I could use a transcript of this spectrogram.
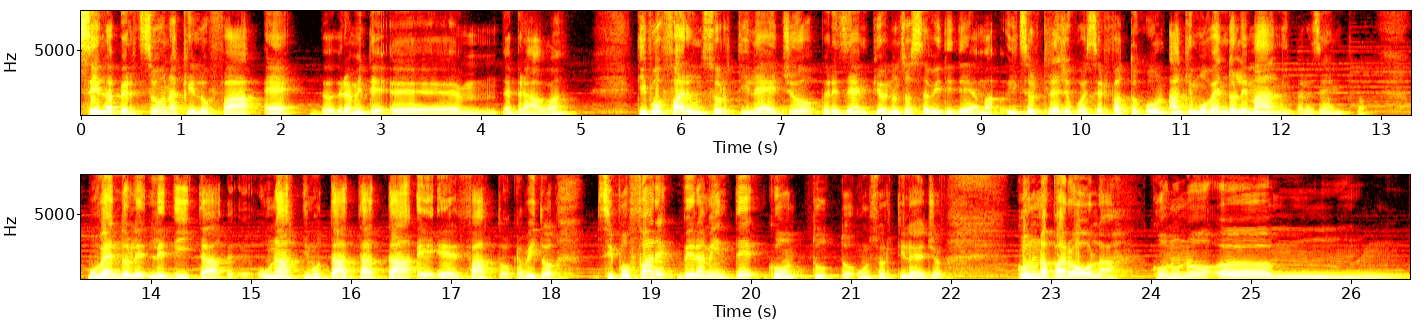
se la persona che lo fa è veramente eh, è brava, ti può fare un sortilegio, per esempio, non so se avete idea, ma il sortilegio può essere fatto con, anche muovendo le mani, per esempio. Muovendo le, le dita eh, un attimo, ta ta ta, e è fatto, capito? Si può fare veramente con tutto un sortilegio. Con una parola, con uno... Um,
